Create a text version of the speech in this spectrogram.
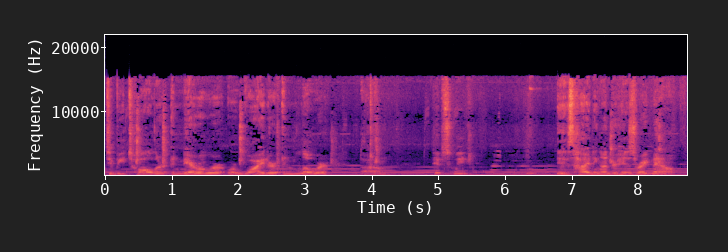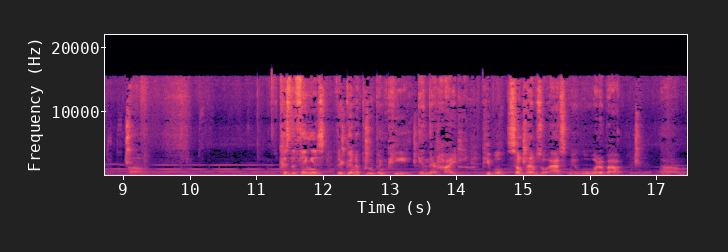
to be taller and narrower or wider and lower. Um, Pipsqueak is hiding under his right now. Because um, the thing is, they're gonna poop and pee in their hidey. People sometimes will ask me, well, what about um,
